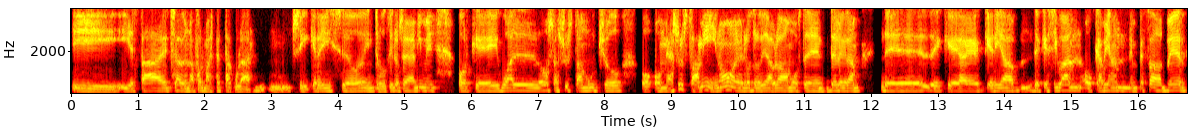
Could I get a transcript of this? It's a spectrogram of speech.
y, está hecha de una forma espectacular. Si queréis eh, introduciros el anime, porque igual os asusta mucho o, me asusta a mí, ¿no? El otro día hablábamos en Telegram de, que eh, quería, de que se iban o que habían empezado a ver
